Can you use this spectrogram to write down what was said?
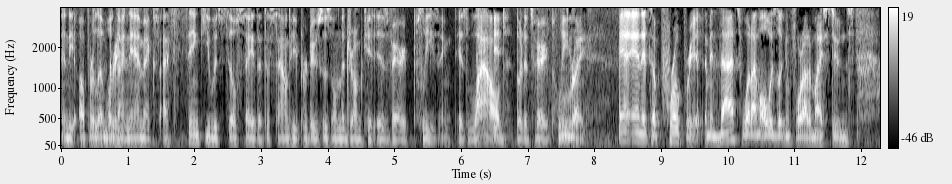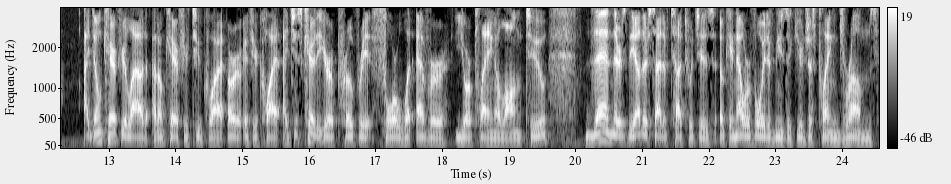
in the upper level Agreed. dynamics, I think you would still say that the sound he produces on the drum kit is very pleasing. It's loud, It- but it's very pleasing. Right. And, and it's appropriate. I mean, that's what I'm always looking for out of my students. I don't care if you're loud. I don't care if you're too quiet or if you're quiet. I just care that you're appropriate for whatever you're playing along to. Then there's the other side of touch, which is okay, now we're void of music. You're just playing drums.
